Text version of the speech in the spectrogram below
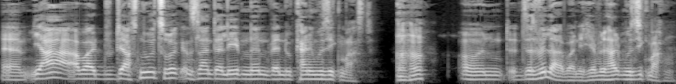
ähm, ja, aber du darfst nur zurück ins Land der Lebenden, wenn du keine Musik machst. Mhm. Und das will er aber nicht. Er will halt Musik machen.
